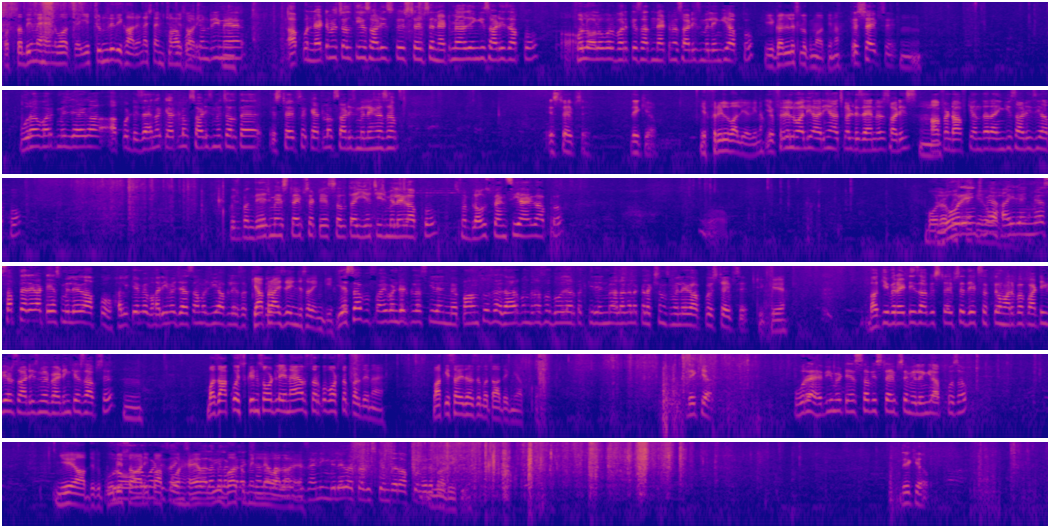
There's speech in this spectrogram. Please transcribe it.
और सभी में हैंड वर्क है। ये चुनरी दिखा रहे हैं ना इस टाइम चुनरी साड़ी? चुनरी में आपको नेट में चलती है साड़ीज तो इस टाइप से नेट में आ जाएँगी साड़ीज आपको। फुल ऑल ओवर वर्क के साथ नेट में साड़ीज मिलेंगी आपको। ये गर्लिश लुक में आती ना? इस टाइप से। हम्म, पूरा वर्क मिल जाएगा आपको डिज़ाइनर कैटलॉग साड़ीज में चलता है इस टाइप से कैटलॉग साड़ीज मिलेंगे सब। इस टाइप से। देखिए आप। ये फ्रिल वाली आ गई ना? ये फ्रिल वाली आ रही है आजकल designer saris. Half and half के अंदर आएँगी साड़ीज ये आपको। कुछ बंदेज में इस टाइप से टेस्ट चलता है ये चीज़ मिलेगा आपको। इसमें ब्लाउज फैंसी आएगा आपका। लो रेंज में हाई रेंज में सब तरह का टेस्ट मिलेगा आपको। हल्के में भारी में जैसा मर्ज़ी आप ले सकते क्या प्राइस रेंज है सर इनकी? ये सब 500 प्लस की रेंज में 500 से 1000 1500 2000 तक की रेंज में अलग अलग कलेक्शंस मिलेगा आपको इस टाइप से। ठीक है। बाकी वेराइटीज आप इस टाइप से देख सकते हो हमारे पास पार्टी वेयर साड़ीज में वेडिंग के हिसाब से। हम्म। बस आपको स्क्रीनशॉट लेना है और सर को व्हाट्सअप कर देना है। बाकी सर इधर से बता देंगे आपको। देखिए आप, पूरा हैवी में टेस्ट सब इस टाइप से मिलेंगे आपको सब। ये आप देखिए पूरी साड़ी over पे आपको हैवी वर्क मिलने वाला है। डिज़ाइनिंग मिलेगा सब इसके अंदर आपको मेरे पास। देखिए। देखिए आप।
